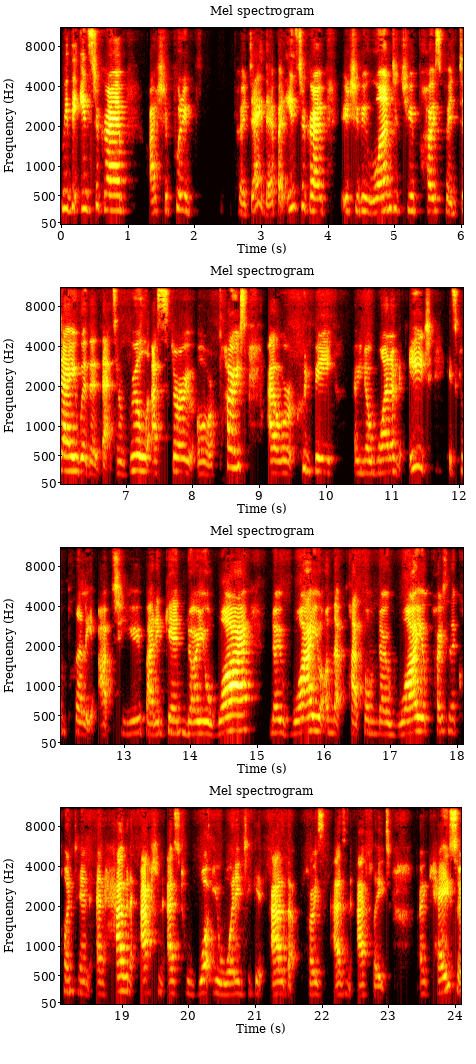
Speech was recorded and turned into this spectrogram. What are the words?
With the Instagram, I should put it per day there, but Instagram, it should be one to two posts per day, whether that's a reel, a story, or a post, or it could be you know, one of each. It's completely up to you. But again, know your why, know why you're on that platform, know why you're posting the content, and have an action as to what you're wanting to get out of that post as an athlete. Okay, so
